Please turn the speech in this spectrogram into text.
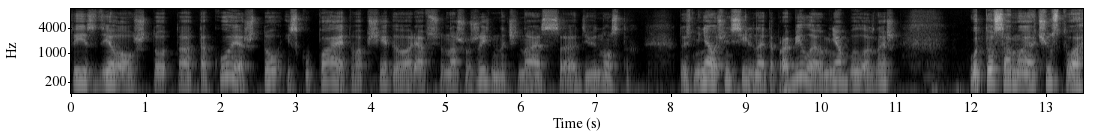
ты сделал что-то такое, что искупает, вообще говоря, всю нашу жизнь, начиная с 90-х. Э, то есть меня очень сильно это пробило, и у меня было, знаешь, вот то самое чувство,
